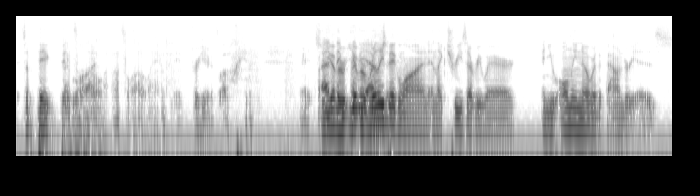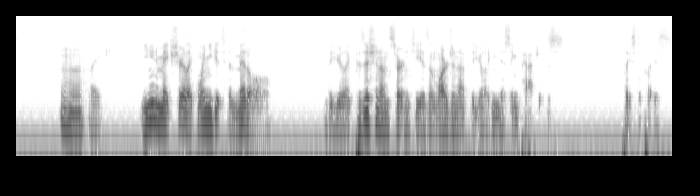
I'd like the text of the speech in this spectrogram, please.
it's a big, big That's a lot. lawn. Of, that's a lot of land. For here, it's a lot of land. right. So I you have a you have a really big lawn and like trees everywhere, and you only know where the boundary is. Mm-hmm. Like, you need to make sure, like, when you get to the middle, that your like position uncertainty isn't large enough that you're like missing patches, place to place.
